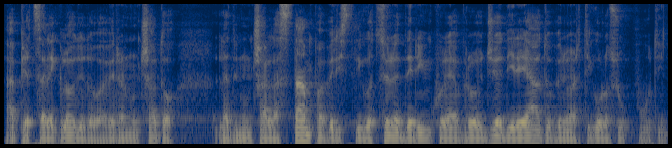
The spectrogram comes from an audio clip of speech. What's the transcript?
a Piazzale Clodio dopo aver annunciato la denuncia alla stampa per istigazione, delinquere e apologia di reato per un articolo su Putin.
